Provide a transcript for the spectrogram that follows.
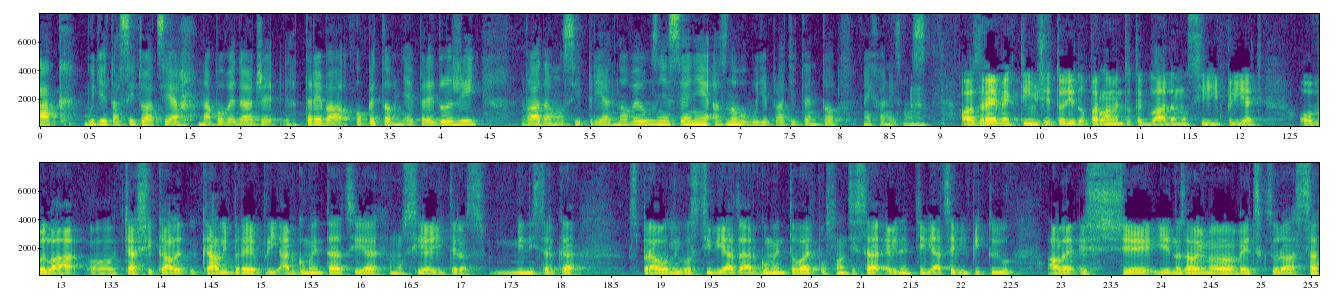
ak bude tá situácia napovedať, že treba opätovne predlžiť, vláda musí prijať nové uznesenie a znovu bude platiť tento mechanizmus. Mhm. Ale zrejme k tým, že to ide do parlamentu, tak vláda musí prijať oveľa o, ťažšie kalibre pri argumentáciách. Musí aj teraz ministerka spravodlivosti viac argumentovať, poslanci sa evidentne viacej vypitujú, ale ešte jedna zaujímavá vec, ktorá sa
